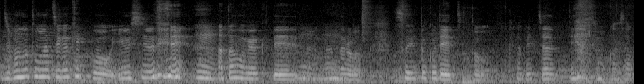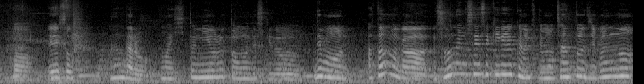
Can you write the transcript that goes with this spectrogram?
自分の友達が結構優秀で、うん。頭が良くて、んななんだろうそういうとこでちょっと比べちゃうって。いうそっかそっか。えそなんだろう。まあ人によると思うんですけど、でも頭がそんなに成績が良くなくてもちゃんと自分の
